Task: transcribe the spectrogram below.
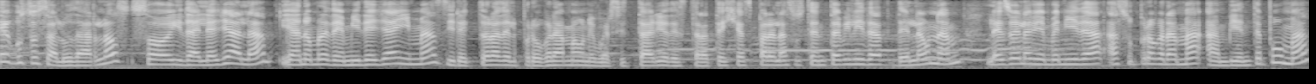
Qué gusto saludarlos. Soy Dalia Ayala y a nombre de Mireya Imas, directora del Programa Universitario de Estrategias para la Sustentabilidad de la UNAM, les doy la bienvenida a su programa Ambiente Puma,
